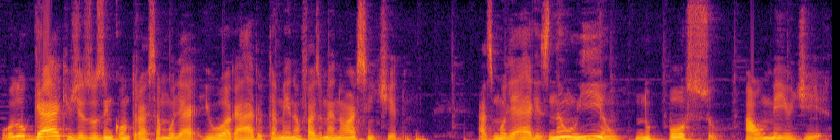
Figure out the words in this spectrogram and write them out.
O lugar que Jesus encontrou essa mulher e o horário também não faz o menor sentido. As mulheres não iam no poço ao meio-dia.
